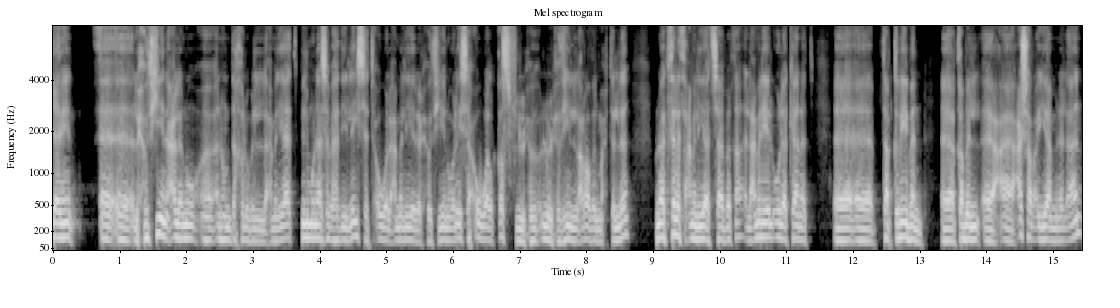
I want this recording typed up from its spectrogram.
يعني آه، الحوثيين أعلنوا أنهم دخلوا بالعمليات، بالمناسبة هذه ليست أول عملية للحوثيين وليس أول قصف للحوثيين للأراضي المحتلة، هناك ثلاث عمليات سابقة، العملية الأولى كانت تقريبا قبل عشر أيام من الآن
